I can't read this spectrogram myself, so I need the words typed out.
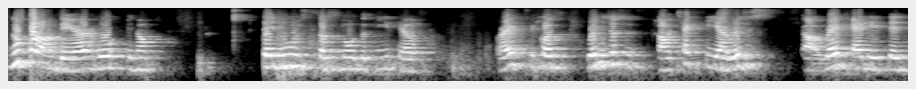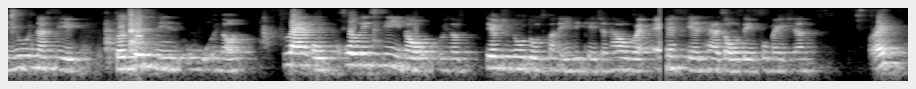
look around there, you know, then you just know the details, right? Because when you just uh, check the uh, regist uh, reg edit, then you will not see, does this mean, you know, flag or policy, you know, you know, there's no those kind of indication. However, MSDN has all the information, right?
